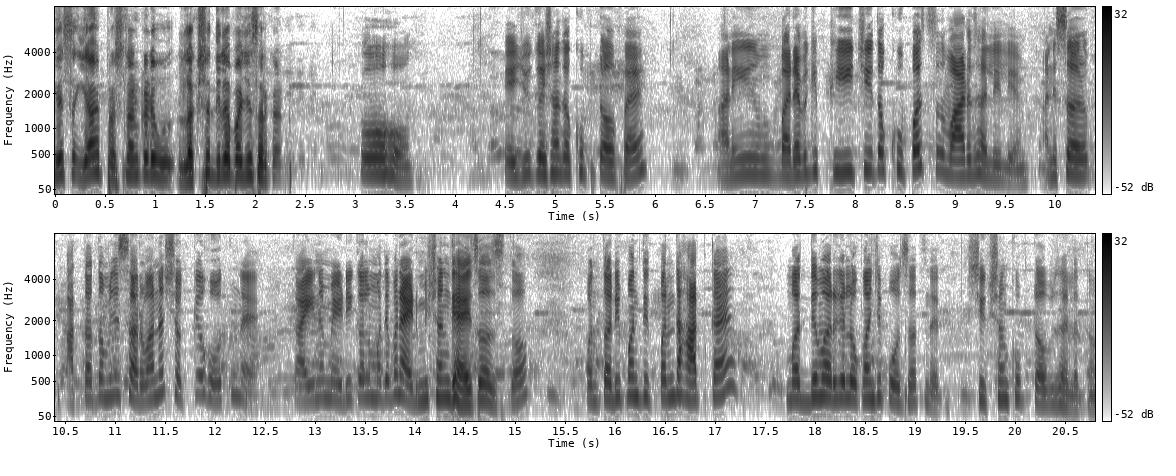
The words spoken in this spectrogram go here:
हे स या प्रश्नांकडे उ- लक्ष दिलं पाहिजे सरकार? हो हो. एज्युकेशन तर खूप टफ आहे आणि बऱ्यापैकी फीची तर खूपच वाढ झालेली आहे. आणि सर आत्ता तर म्हणजे सर्वांना शक्य होत नाही. काहींना मेडिकलमध्ये पण ॲडमिशन घ्यायचं असतं. पण तरी पण तिथपर्यंत हात काय? मध्यमवर्गीय लोकांची पोचत नाहीत. शिक्षण खूप टफ झालं तर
